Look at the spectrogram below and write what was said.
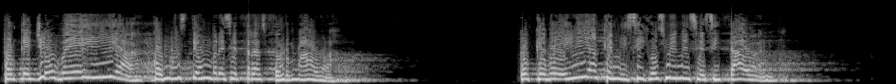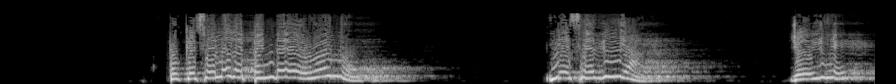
Porque yo veía cómo este hombre se transformaba. Porque veía que mis hijos me necesitaban porque solo depende de uno. Y ese día yo dije,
